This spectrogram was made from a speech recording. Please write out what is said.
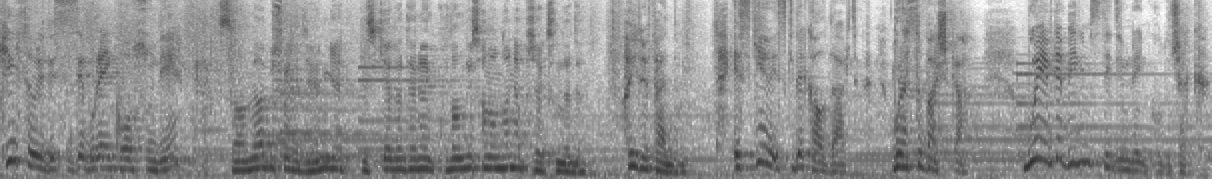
Kim söyledi size bu renk olsun diye? Sami abi söyledi yenge. Eski evde de renk kullandıysan ondan yapacaksın dedi. Hayır efendim. Eski ev eskide kaldı artık. Burası başka. Bu evde benim istediğim renk olacak.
